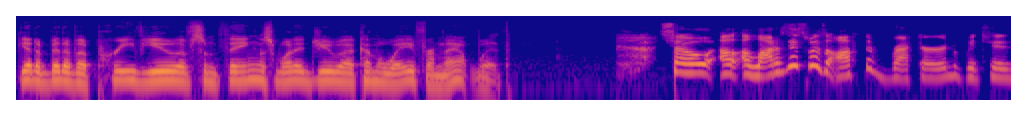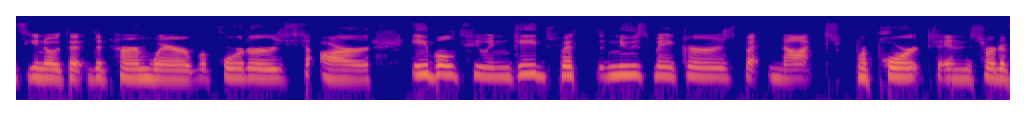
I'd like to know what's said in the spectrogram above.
Get a bit of a preview of some things. What did you uh, come away from that with? So a, a, lot of this was off the record, which is, you know, the, the term where reporters are able to engage with the newsmakers, but not report and sort of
